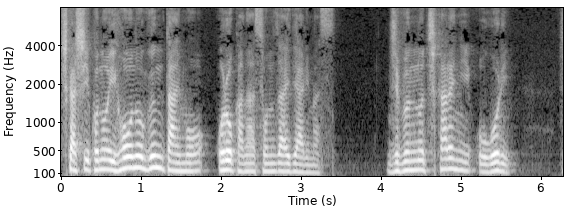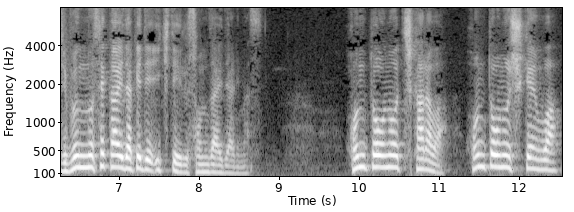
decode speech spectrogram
しかしこの違法の軍隊も愚かな存在であります。自分の力におごり自分の世界だけで生きている存在であります。本当の力は本当の主権は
